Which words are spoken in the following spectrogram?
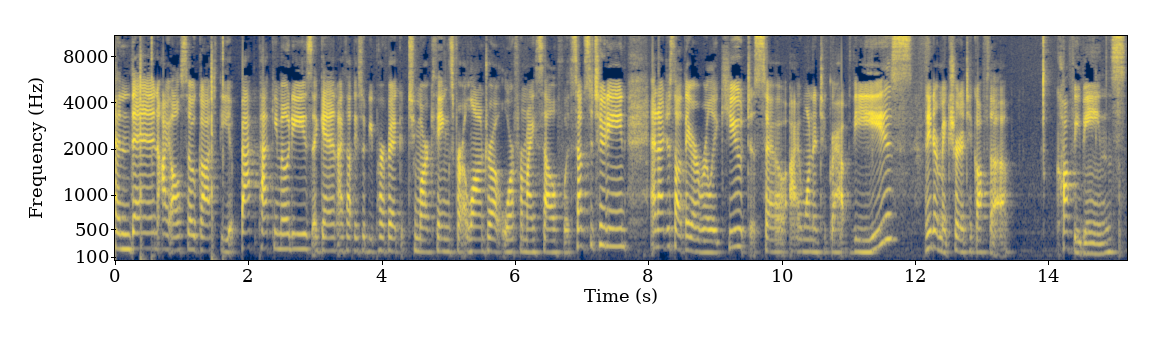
And then I also got the backpack emojis. Again, I thought these would be perfect to mark things for Alondra or for myself with substituting. And I just thought they were really cute, so I wanted to grab these. I need to make sure to take off the coffee beans.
